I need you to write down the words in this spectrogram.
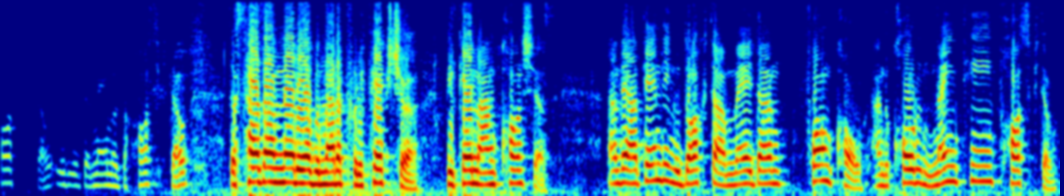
Hospital, it is the name of the hospital, the southern area of Nara prefecture became unconscious. And the attending doctor made a phone call and called 19th hospital,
